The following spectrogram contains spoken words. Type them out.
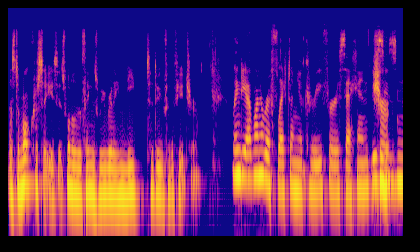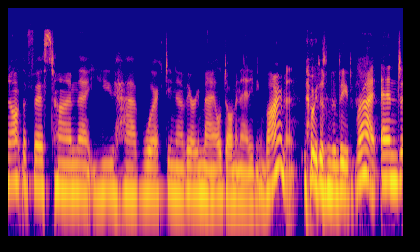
as democracies. It's one of the things we really need to do for the future. Lindy, I want to reflect on your career for a second. This sure. is not the first time that you have worked in a very male dominated environment. No, it isn't indeed. Right. And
